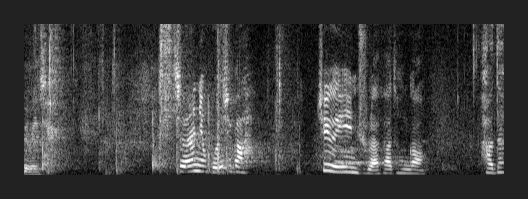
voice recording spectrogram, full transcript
这边请。小然，你回去吧，这个印出来发通告。好的。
